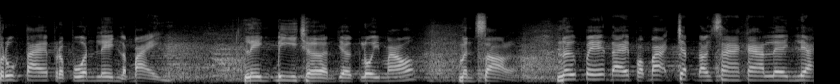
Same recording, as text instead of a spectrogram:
ព្រោះតែប្រពន្ធលេងលបែងលេងប៊ីច្រើនយកលុយមកមិនសល់នៅពេលដែលប្របាក់ចិត្តដោយសារការលេងលះ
